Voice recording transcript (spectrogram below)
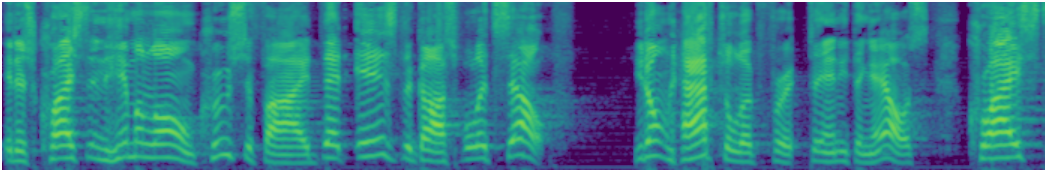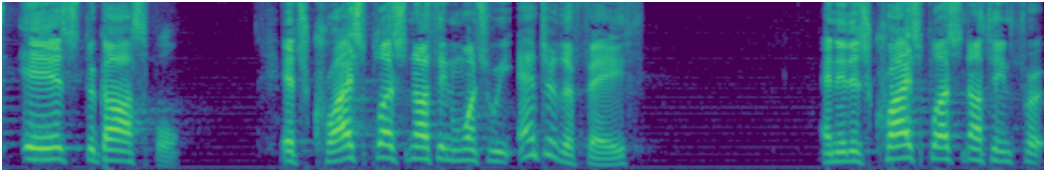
It is Christ and Him alone, crucified, that is the gospel itself. You don't have to look for to anything else. Christ is the gospel. It's Christ plus nothing once we enter the faith, and it is Christ plus nothing for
